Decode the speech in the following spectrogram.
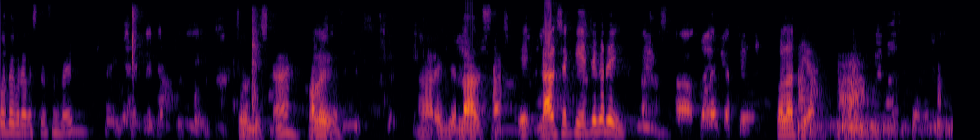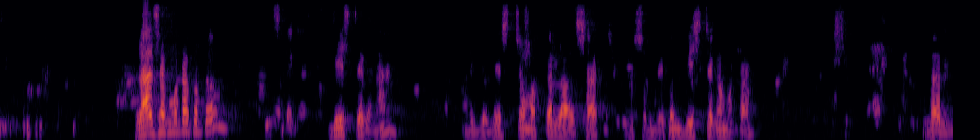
কত করে চল্লিশ, না? ভালোই আর এই যে লাল শাক লাল শাক কি এই জায়গারই? কলাতিয়া লাল শাক মোটা কত? বিশ টাকা, না? এই বেশ চমৎকার লাল শাক দর্শক দেখুন বিশ টাকা মোটা। দারুণ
